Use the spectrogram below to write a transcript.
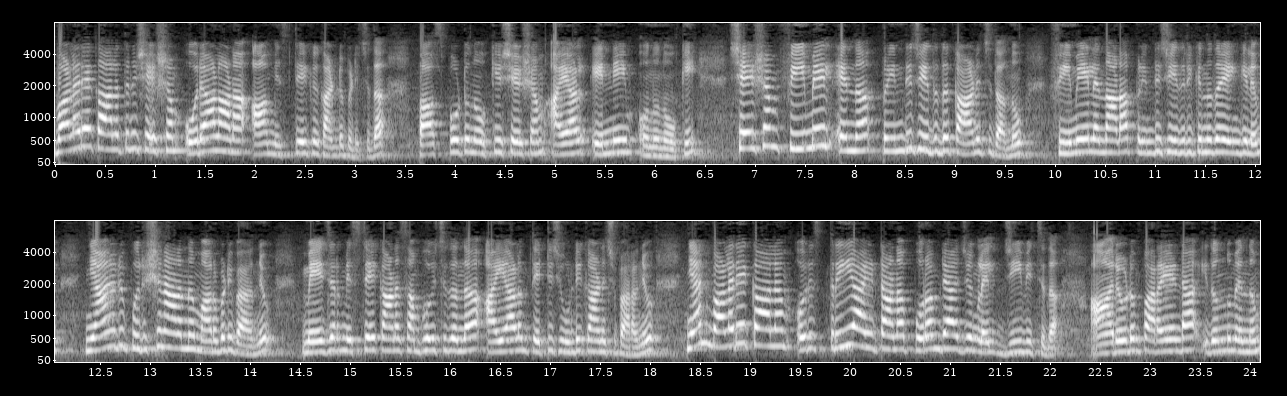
വളരെ കാലത്തിന് ശേഷം ഒരാളാണ് ആ മിസ്റ്റേക്ക് കണ്ടുപിടിച്ചത്. പാസ്പോർട്ട് നോക്കിയ ശേഷം അയാൾ എന്നെയും ഒന്ന് നോക്കി. ശേഷം ഫീമെയിൽ എന്ന് പ്രിന്റ് ചെയ്തത് കാണിച്ചു തന്നു. ഫീമെയിൽ എന്നാണ് പ്രിന്റ് ചെയ്തിരിക്കുന്നത് എങ്കിലും ഞാനൊരു പുരുഷനാണെന്ന് മറുപടി പറഞ്ഞു. മേജർ മിസ്റ്റേക്ക് ആണ് സംഭവിച്ചതെന്ന് അയാളും തെറ്റ് ചൂണ്ടിക്കാണിച്ചു പറഞ്ഞു. ഞാൻ വളരെ കാലം ഒരു സ്ത്രീ ആയിട്ടാണ് പുറം രാജ്യങ്ങളിൽ ജീവിച്ചത്. ആരോടും പറയേണ്ട ഇതൊന്നുമെന്നും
